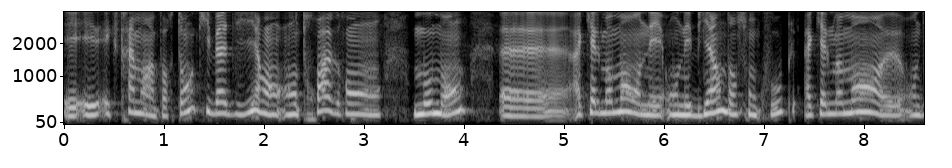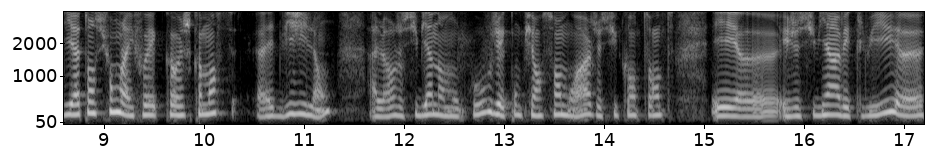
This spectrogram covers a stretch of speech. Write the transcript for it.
est, extrêmement important, qui va dire en trois grands moments à quel moment on est, on est bien dans son couple, à quel moment euh, on dit attention, là, il faut que je commence à être vigilant. Alors, je suis bien dans mon couple, j'ai confiance en moi, je suis contente et, euh, je suis bien avec lui. Euh,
